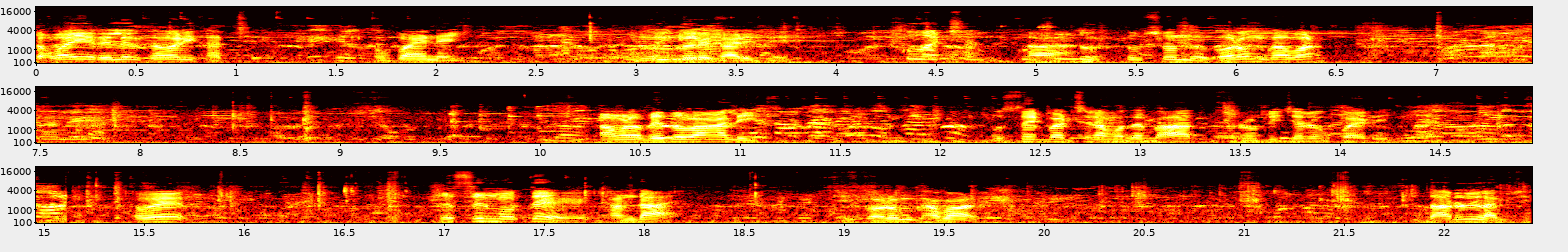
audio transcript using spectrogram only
সবাই রেলের খাবারই খাচ্ছে উপায় নেই। দুদিন ধরে গাড়িতে। খুব আচ্ছা হ্যাঁ, সুন্দর। খুব সুন্দর গরম খাবার। আমরা ভেতো বাঙালি বুঝতেই পারছেন আমাদের ভাত রুটি ছাড়া উপায় নেই। তবে এসির মধ্যে ঠান্ডায় এই গরম খাবার দারুণ লাগছে।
